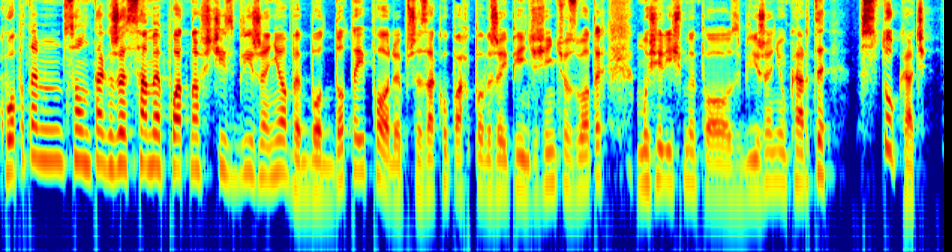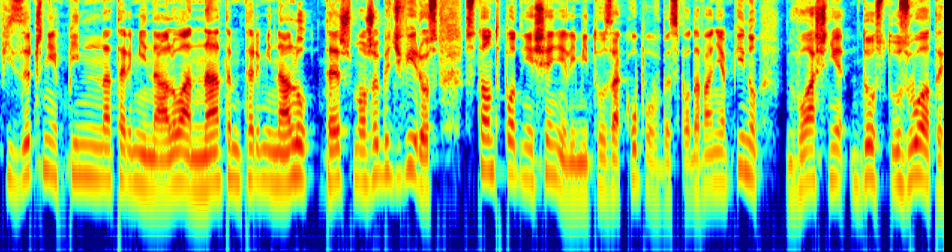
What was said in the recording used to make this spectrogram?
Kłopotem są także same płatności zbliżeniowe, bo do tej pory przy zakupach powyżej 50 zł musieliśmy po zbliżeniu karty wstukać fizycznie PIN na terminalu, a na tym terminalu też może być wirus. Stąd podniesienie limitu zakupów bez podawania PIN-u właśnie do 100 zł.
